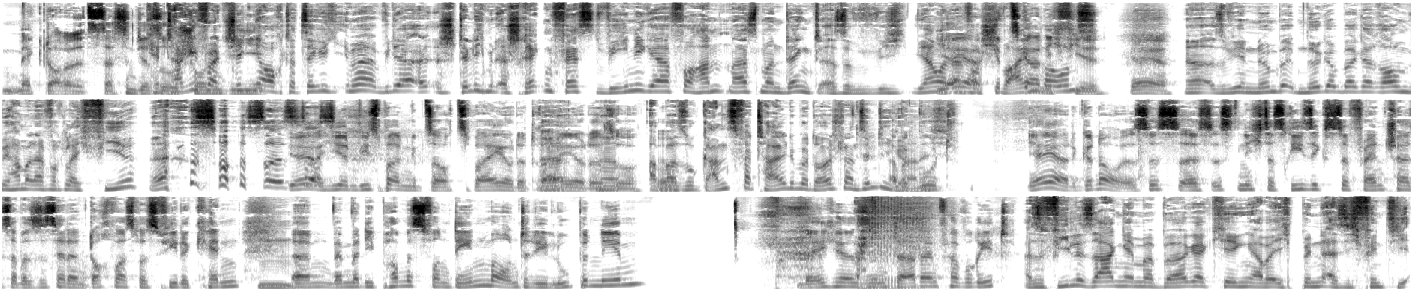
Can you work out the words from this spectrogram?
McDonald's, das sind ja Kentucky so schon Fried Chicken auch tatsächlich immer wieder, stelle ich mit Erschrecken fest, weniger vorhanden, als man denkt. Also wir, wir haben halt ja, ja, einfach gibt's Schwein gar bei nicht uns. viel. Ja, ja. Ja, also wir in Nürnberg, im Nürnberger Raum, wir haben halt einfach gleich vier. Ja, so, so ist Ja, ja, das. hier in Wiesbaden gibt's auch zwei oder drei Ja, oder ja. so. Aber ja. so ganz verteilt über Deutschland sind die aber gar gut. nicht. Ja, ja, genau. Es ist, es ist nicht das riesigste Franchise, aber es ist ja dann doch was, was viele kennen. Hm. Ähm, wenn wir die Pommes von denen mal unter die Lupe nehmen, welche sind da dein Favorit? Also viele sagen ja immer Burger King, aber ich bin, also ich finde die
